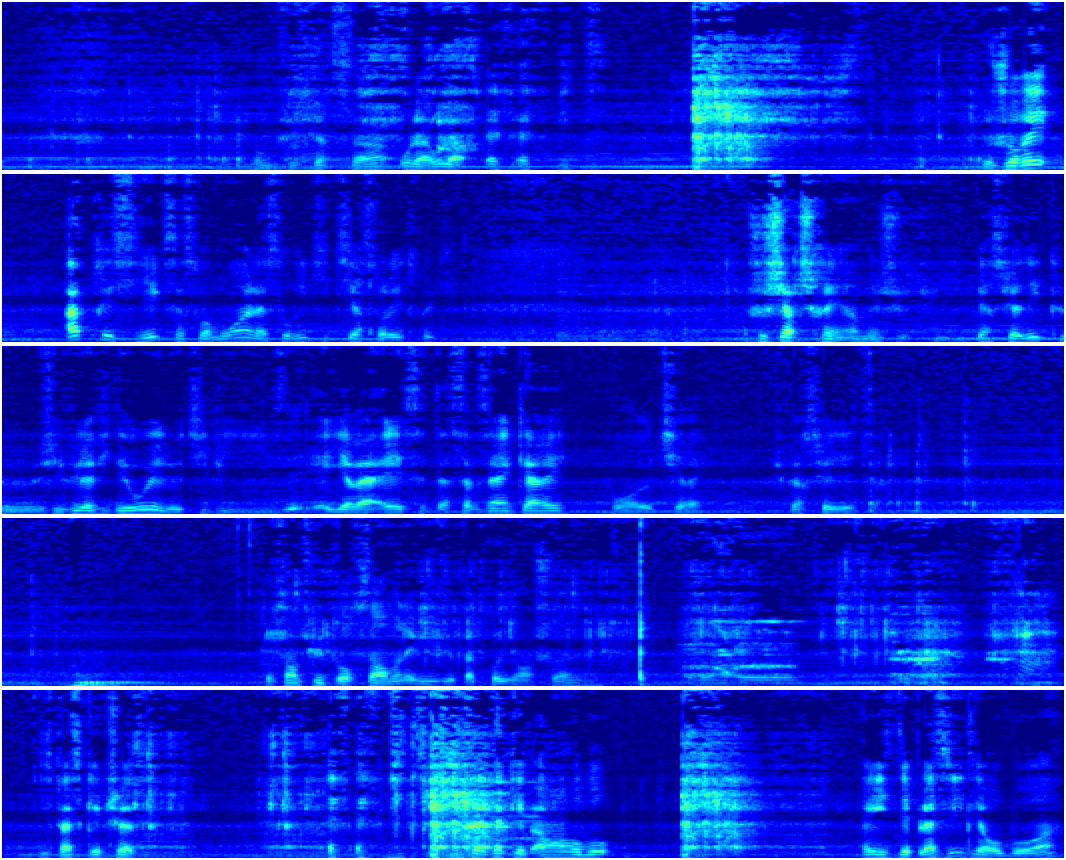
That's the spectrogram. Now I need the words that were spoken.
Donc je vais faire ça. Oula, oula, FF, vite. J'aurais apprécié que ça soit moi, la souris, qui tire sur les trucs. Je chercherai, hein, mais je suis persuadé que j'ai vu la vidéo et le type, il, il y avait, ça faisait un carré pour euh, tirer. Je suis persuadé de ça. 68% à mon avis, je vais pas trouver grand chose. Il se passe quelque chose. FF, vite, il se fait attaquer par un robot. Et il se déplace vite les robots, hein.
